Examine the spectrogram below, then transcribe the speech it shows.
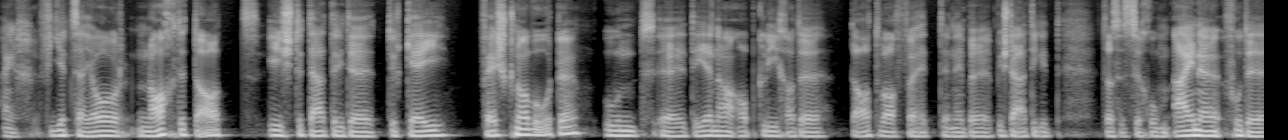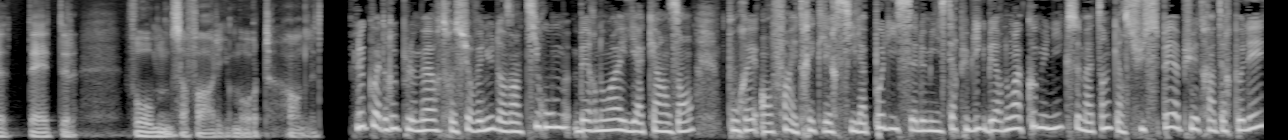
eigentlich 14 Jahre nach der Tat, ist der Täter in der Türkei festgenommen worden und äh, DNA-Abgleich an der Tatwaffe hat dann eben bestätigt, dass es sich um einen der Täter vom Safari-Mord handelt. Le quadruple meurtre survenu dans un tiroum bernois il y a 15 ans pourrait enfin être éclairci. La police et le ministère public bernois communiquent ce matin qu'un suspect a pu être interpellé.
